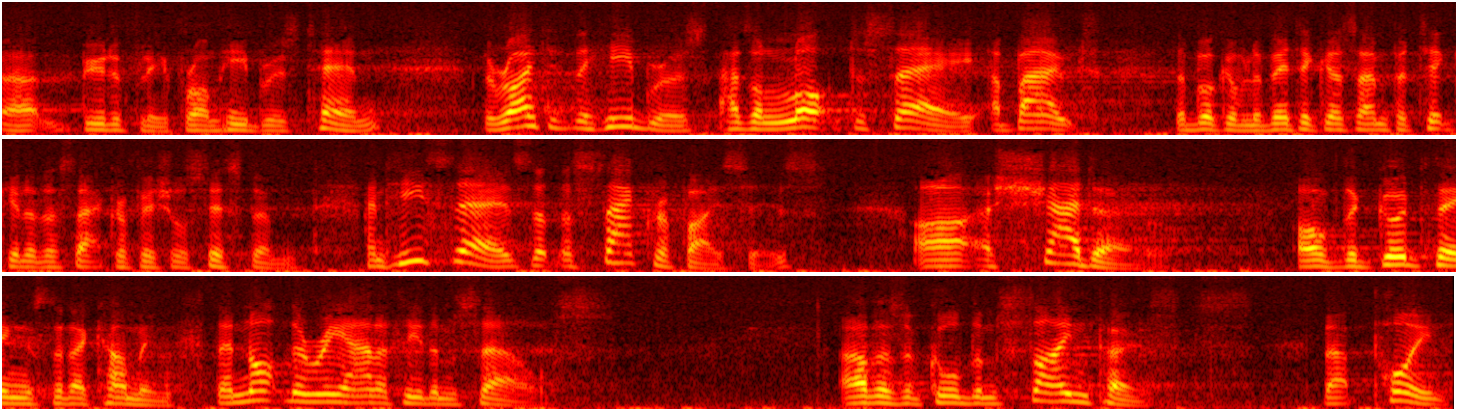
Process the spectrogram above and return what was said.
uh, beautifully from Hebrews 10, the writer to the Hebrews has a lot to say about the book of Leviticus, and particularly the sacrificial system. And he says that the sacrifices are a shadow of the good things that are coming. They're not the reality themselves. Others have called them signposts that point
